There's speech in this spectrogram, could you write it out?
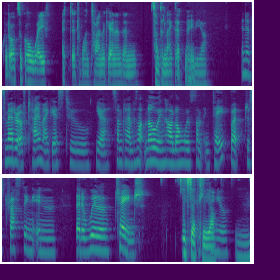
could also go away at, at one time again and then something like that maybe yeah and it's a matter of time i guess to yeah sometimes not knowing how long will something take but just trusting in that it will change exactly yeah. Mm-hmm.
